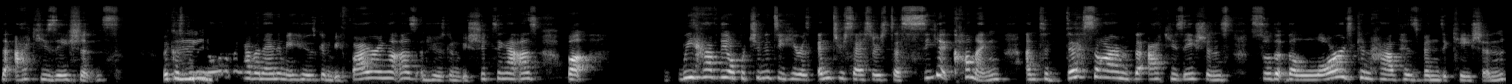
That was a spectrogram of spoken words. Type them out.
the accusations because mm. we know that we have an enemy who's going to be firing at us and who's going to be shooting at us. But we have the opportunity here as intercessors to see it coming and to disarm the accusations so that the Lord can have his vindication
